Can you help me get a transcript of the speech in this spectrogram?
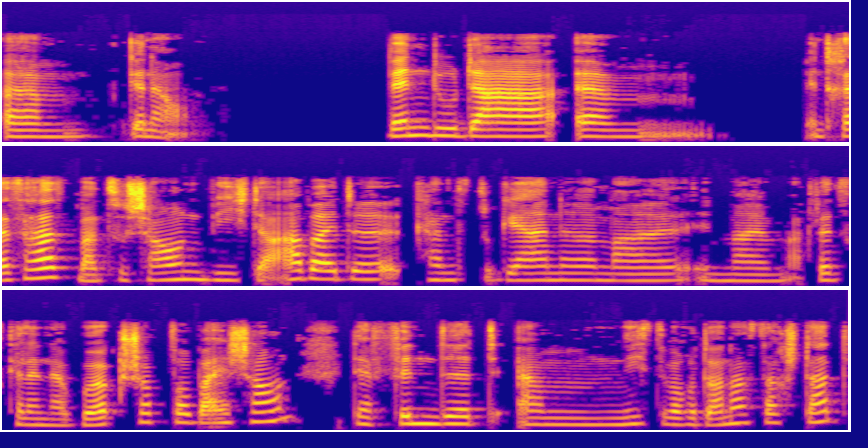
Ähm, genau. Wenn du da ähm, Interesse hast, mal zu schauen, wie ich da arbeite, kannst du gerne mal in meinem Adventskalender Workshop vorbeischauen. Der findet ähm, nächste Woche Donnerstag statt,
